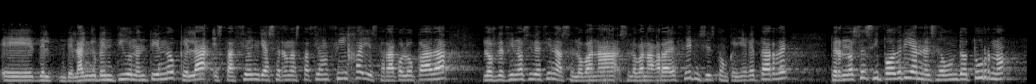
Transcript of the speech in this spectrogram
eh, del, año 21 entiendo que la estación ya será una estación fija y estará colocada. Los vecinos y vecinas se lo van a, se lo van a agradecer, insisto, aunque llegue tarde, pero no sé si podría en el segundo turno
